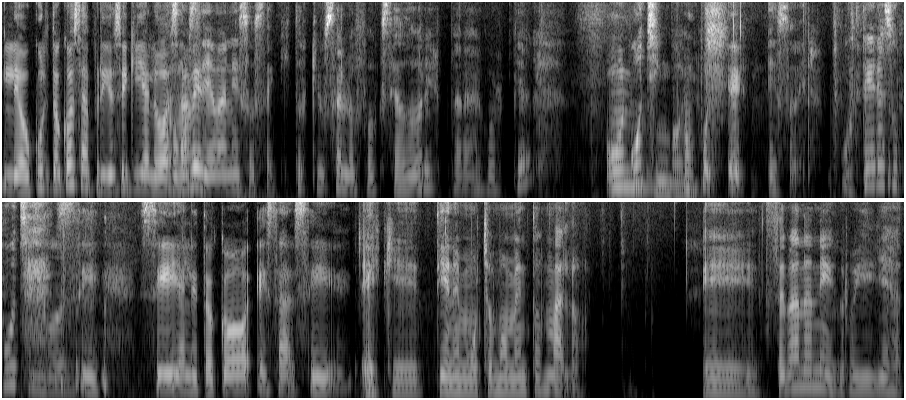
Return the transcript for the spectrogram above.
le oculto cosas, pero yo sé que ella lo va a ¿Cómo saber. se llaman esos saquitos que usan los boxeadores para golpear? Un punching ball. un pu- eh, Eso era. Usted era su punching ball. sí, sí, ella le tocó esa, sí. Es que tienen muchos momentos malos. Eh, se van a negro y ya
